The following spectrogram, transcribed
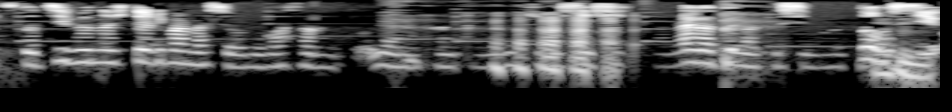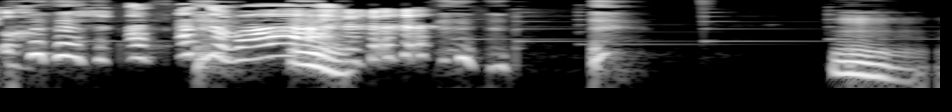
うちょっと自分の一人話を伸ばさないと、嫌な関係に厳しいし、長くなってしまう。どうしよう。あ、あとは、うん。うん。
